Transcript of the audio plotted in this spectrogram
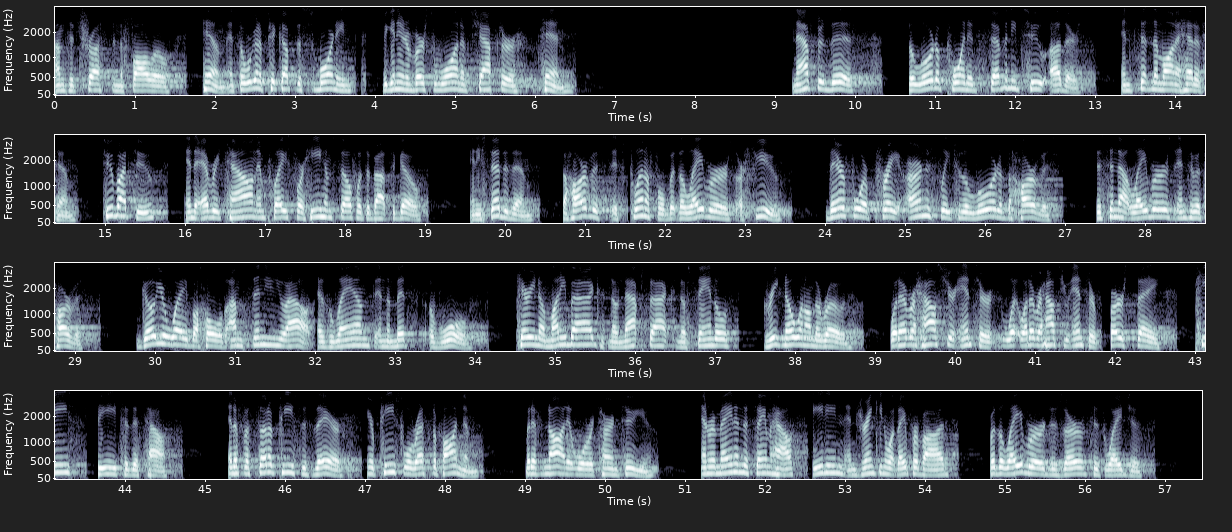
um, to trust and to follow him. And so we're going to pick up this morning, beginning in verse 1 of chapter 10. And after this, the Lord appointed 72 others and sent them on ahead of him, two by two, into every town and place where he himself was about to go. And he said to them, The harvest is plentiful, but the laborers are few. Therefore, pray earnestly to the Lord of the harvest to send out laborers into his harvest. Go your way, behold, I'm sending you out as lambs in the midst of wolves. Carry no money bag, no knapsack, no sandals. Greet no one on the road. Whatever house you enter, whatever house you enter, first say, Peace be to this house. And if a son of peace is there, your peace will rest upon him. But if not, it will return to you. And remain in the same house, eating and drinking what they provide, for the laborer deserves his wages.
